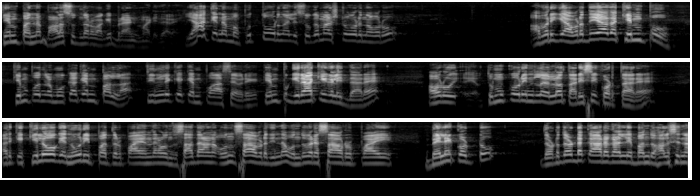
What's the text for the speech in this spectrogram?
ಕೆಂಪನ್ನು ಭಾಳ ಸುಂದರವಾಗಿ ಬ್ರ್ಯಾಂಡ್ ಮಾಡಿದ್ದಾರೆ. ಯಾಕೆ ನಮ್ಮ ಪುತ್ತೂರಿನಲ್ಲಿ ಸುಗಮ ಸ್ಟೋರ್ನವರು? ಅವರಿಗೆ ಅವರದೇ ಆದ ಕೆಂಪು. ಕೆಂಪು ಅಂದರೆ ಮುಖ ಕೆಂಪಲ್ಲ ತಿನ್ನಲಿಕ್ಕೆ ಕೆಂಪು ಆಸೆ ಅವರಿಗೆ. ಕೆಂಪು ಗಿರಾಕಿಗಳಿದ್ದಾರೆ. ಅವರು ತುಮಕೂರಿಂದಲೂ ಎಲ್ಲೋ ತರಿಸಿ ಕೊಡ್ತಾರೆ. ಅದಕ್ಕೆ ಕಿಲೋಗೆ ನೂರಿಪ್ಪತ್ತು ರೂಪಾಯಿ ಅಂದರೆ ಒಂದು ಸಾಧಾರಣ ಒಂದು ಸಾವಿರದಿಂದ ಒಂದೂವರೆ ಸಾವಿರ ರೂಪಾಯಿ ಬೆಲೆ ಕೊಟ್ಟು ದೊಡ್ಡ ದೊಡ್ಡ ಕಾರುಗಳಲ್ಲಿ ಬಂದು ಹಲಸಿನ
